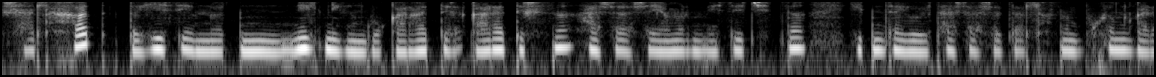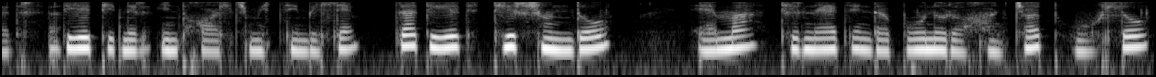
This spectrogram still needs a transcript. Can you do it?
шалгахад одоо хийсэн юмнууд нэг нэгэнгүү гаргаад гараад ирсэн хаашаа хаашаа ямар мессеж ицсэн хитэн цагийн үед хаашаа хаашаа залгасан бүх юм гараад ирсэн. Тэгээд тэд нэр энэ тухай олж мэдсэн юм бэлээ. За тэгээд тэр шөндөө Эма тэр найзындаа бөөнөрөө хончоод өглөө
